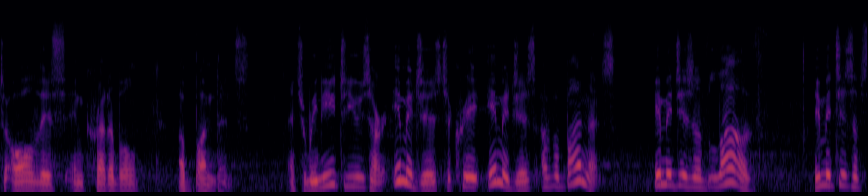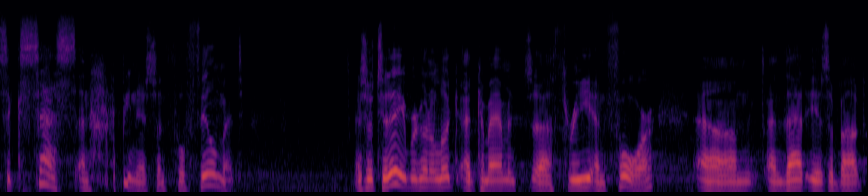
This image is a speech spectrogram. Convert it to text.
to all this incredible abundance. And so we need to use our images to create images of abundance, images of love, images of success and happiness and fulfillment. And so today we're going to look at commandments uh, three and four, um, and that is about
